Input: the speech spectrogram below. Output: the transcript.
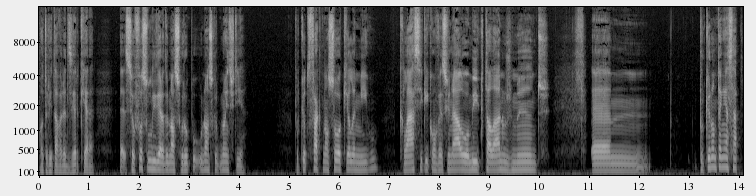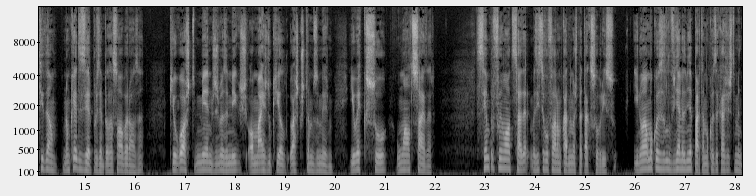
outro dia estava a dizer que era se eu fosse o líder do nosso grupo, o nosso grupo não existia. Porque eu de facto não sou aquele amigo clássico e convencional, o amigo que está lá nos momentos. Um, porque eu não tenho essa aptidão. Não quer dizer, por exemplo, em relação ao Barosa, que eu gosto menos dos meus amigos ou mais do que ele. Eu acho que gostamos o mesmo. Eu é que sou um outsider. Sempre fui um outsider, mas isso eu vou falar um bocado no meu espetáculo sobre isso. E não é uma coisa leviana da minha parte, é uma coisa que às vezes também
